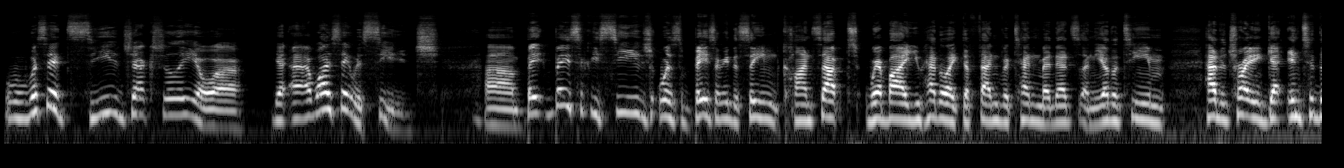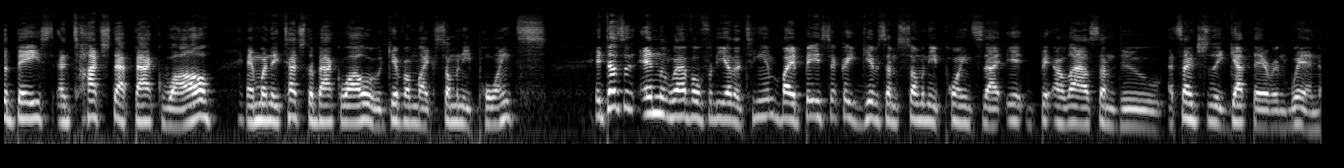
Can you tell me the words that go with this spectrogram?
was it Siege actually, or yeah, I want to say it was Siege. Um, ba basically, Siege was basically the same concept, whereby you had to like defend for 10 minutes, and the other team had to try and get into the base and touch that back wall. And when they touched the back wall, it would give them like so many points. It doesn't end the level for the other team, but it basically gives them so many points that it allows them to essentially get there and win,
